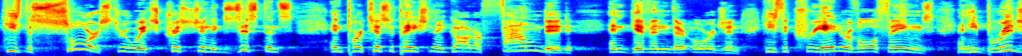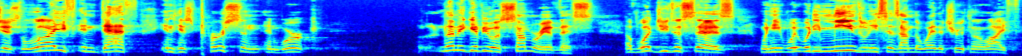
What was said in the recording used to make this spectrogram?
he's the source through which Christian existence and participation in God are founded and given their origin. He's the creator of all things, and he bridges life and death in his person and work. Let me give you a summary of this, of what Jesus says when he, what he means when he says, I'm the way, the truth, and the life.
